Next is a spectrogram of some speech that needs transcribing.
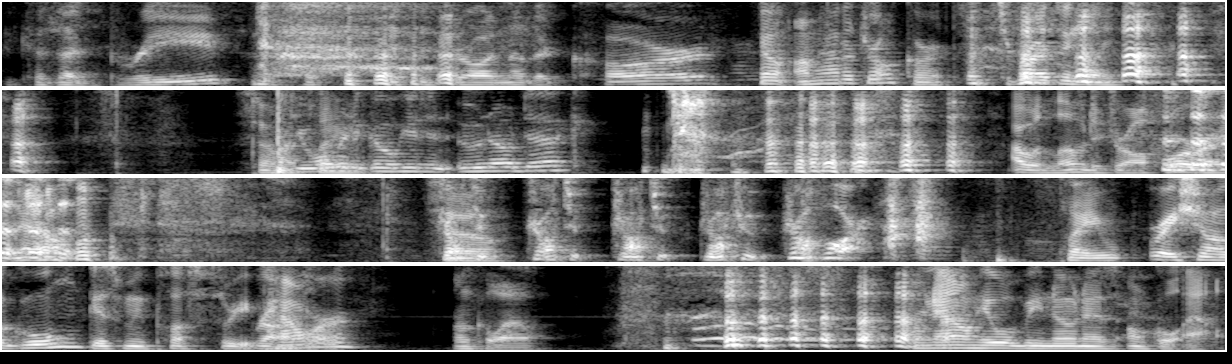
because I breathe, I get to draw another card. No, I'm out of draw cards, surprisingly. so I Do you want me to go get an Uno deck? I would love to draw four right now. Draw two, draw two, draw two, draw two, draw four. play Ra's al Ghul gives me plus three Roz. power. Uncle Al. From now, he will be known as Uncle Al.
